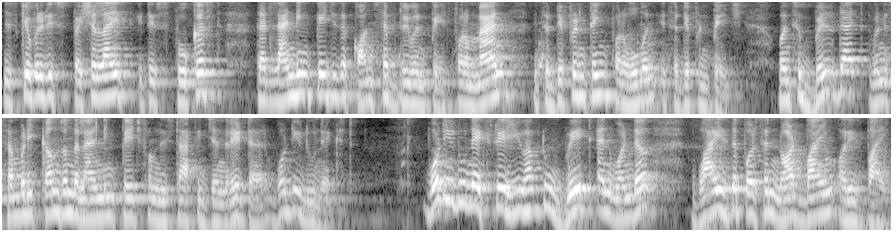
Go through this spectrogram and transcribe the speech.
This it is specialized, it is focused. That landing page is a concept driven page. For a man, it's a different thing. For a woman, it's a different page. Once you build that, when somebody comes on the landing page from this traffic generator, what do you do next? What do you do next really? You have to wait and wonder why is the person not buying or is buying.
